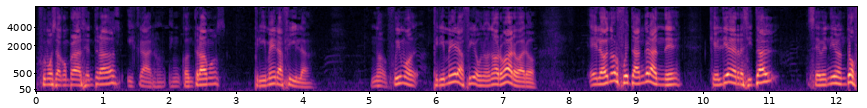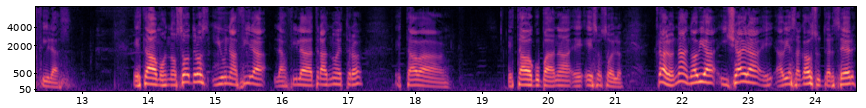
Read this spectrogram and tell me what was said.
Fuimos a comprar las entradas y claro, encontramos primera fila. No, fuimos primera fila, un honor bárbaro. El honor fue tan grande que el día de recital se vendieron dos filas. Estábamos nosotros y una fila, la fila de atrás nuestra, estaba, estaba ocupada, nada, eh, eso solo. Claro, nada, no había, y ya era, eh, había sacado su tercer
